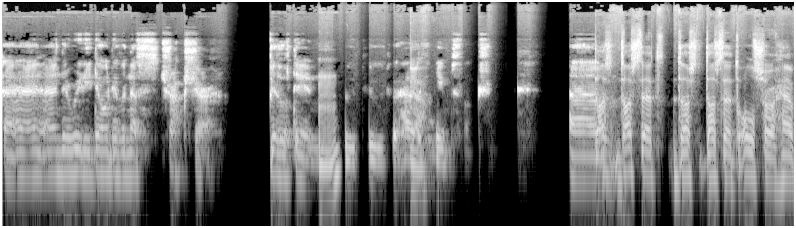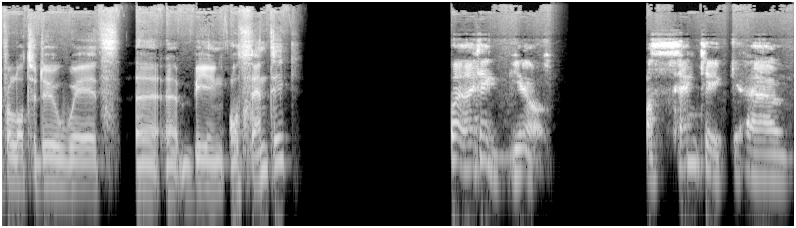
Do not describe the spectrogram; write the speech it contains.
And, and, they really don't have enough structure built in mm-hmm. to, to, to, how yeah. the teams function. Um, does, does that does does that also have a lot to do with uh, uh being authentic? Well, I think you know, authentic um,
